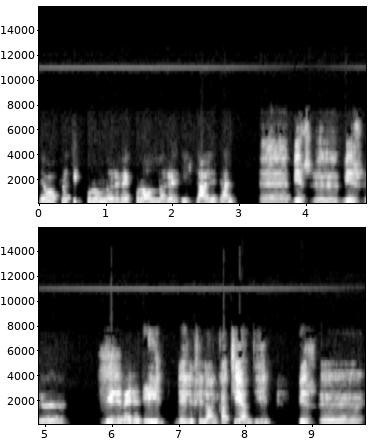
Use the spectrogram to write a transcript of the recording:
demokratik kurumları ve kuralları ihlal eden e, bir e, bir e, deli veli değil, deli filan katiyen değil, bir e,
